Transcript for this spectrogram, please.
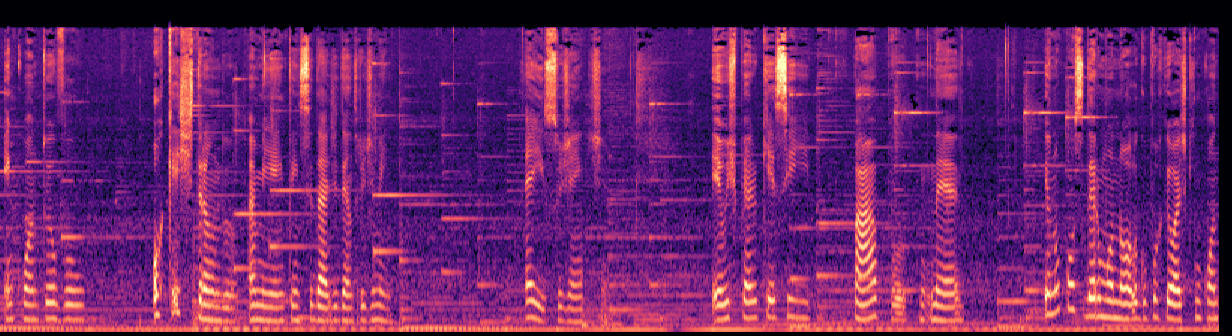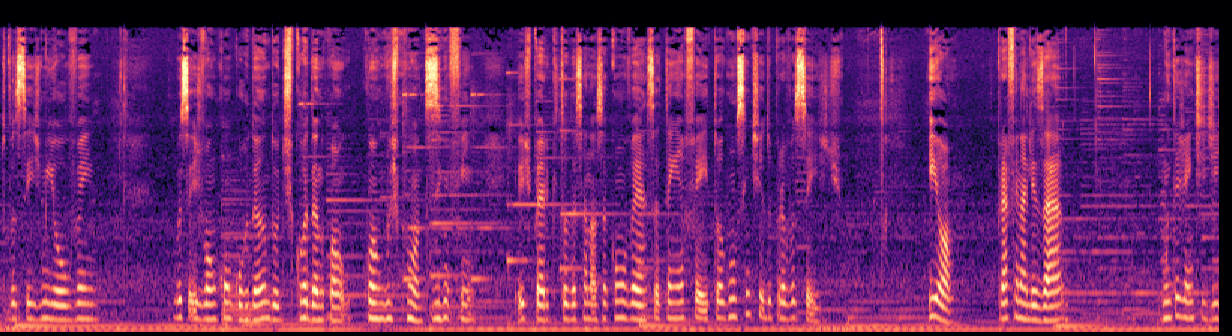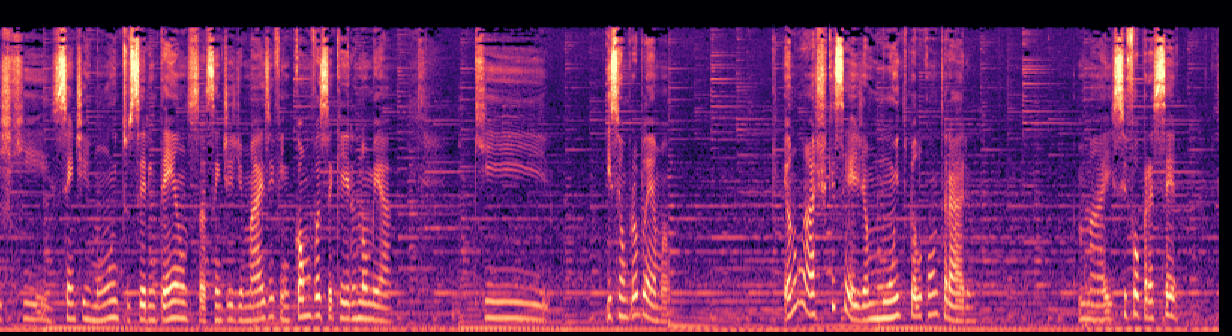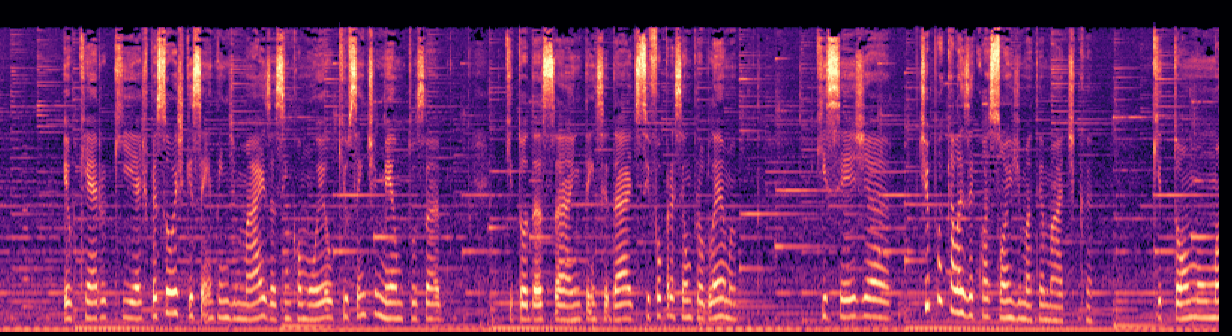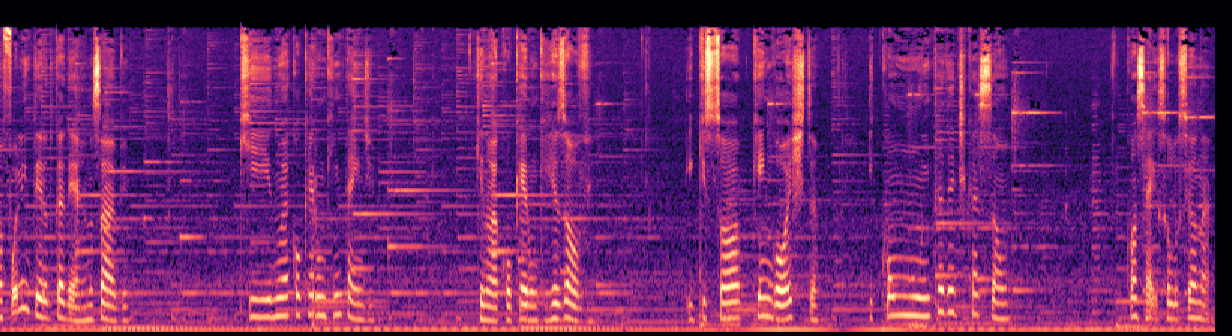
enquanto eu vou orquestrando a minha intensidade dentro de mim. É isso, gente. Eu espero que esse papo, né? Eu não considero monólogo porque eu acho que enquanto vocês me ouvem, vocês vão concordando ou discordando com, com alguns pontos, enfim. Eu espero que toda essa nossa conversa tenha feito algum sentido para vocês. E ó, para finalizar, Muita gente diz que sentir muito, ser intensa, sentir demais, enfim, como você queira nomear, que isso é um problema. Eu não acho que seja, muito pelo contrário. Mas se for para ser, eu quero que as pessoas que sentem demais, assim como eu, que o sentimento, sabe, que toda essa intensidade, se for para ser um problema, que seja Tipo aquelas equações de matemática que tomam uma folha inteira do caderno, sabe? Que não é qualquer um que entende, que não é qualquer um que resolve, e que só quem gosta e com muita dedicação consegue solucionar.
